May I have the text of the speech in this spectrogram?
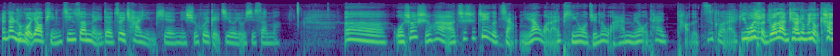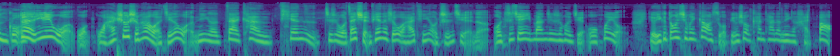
哎，那如果要评金酸梅的最差影片，你是会给《饥饿游戏三》吗？呃，我说实话啊，其实这个奖你让我来评，我觉得我还没有太好的资格来评，因为很多烂片儿都没有看过。，对，因为我我我还说实话，我觉得我那个在看片子，就是我在选片的时候，我还挺有直觉的。我直觉一般就是会觉我会有有一个东西会告诉我，比如说我看他的那个海报，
